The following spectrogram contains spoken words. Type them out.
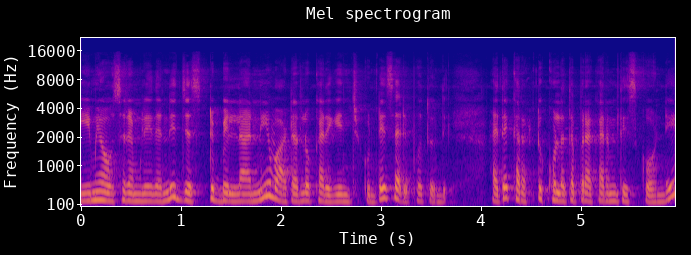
ఏమీ అవసరం లేదండి. జస్ట్ బెల్లాన్ని వాటర్లో కరిగించుకుంటే సరిపోతుంది. అయితే కరెక్ట్ కొలత ప్రకారం తీసుకోండి.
